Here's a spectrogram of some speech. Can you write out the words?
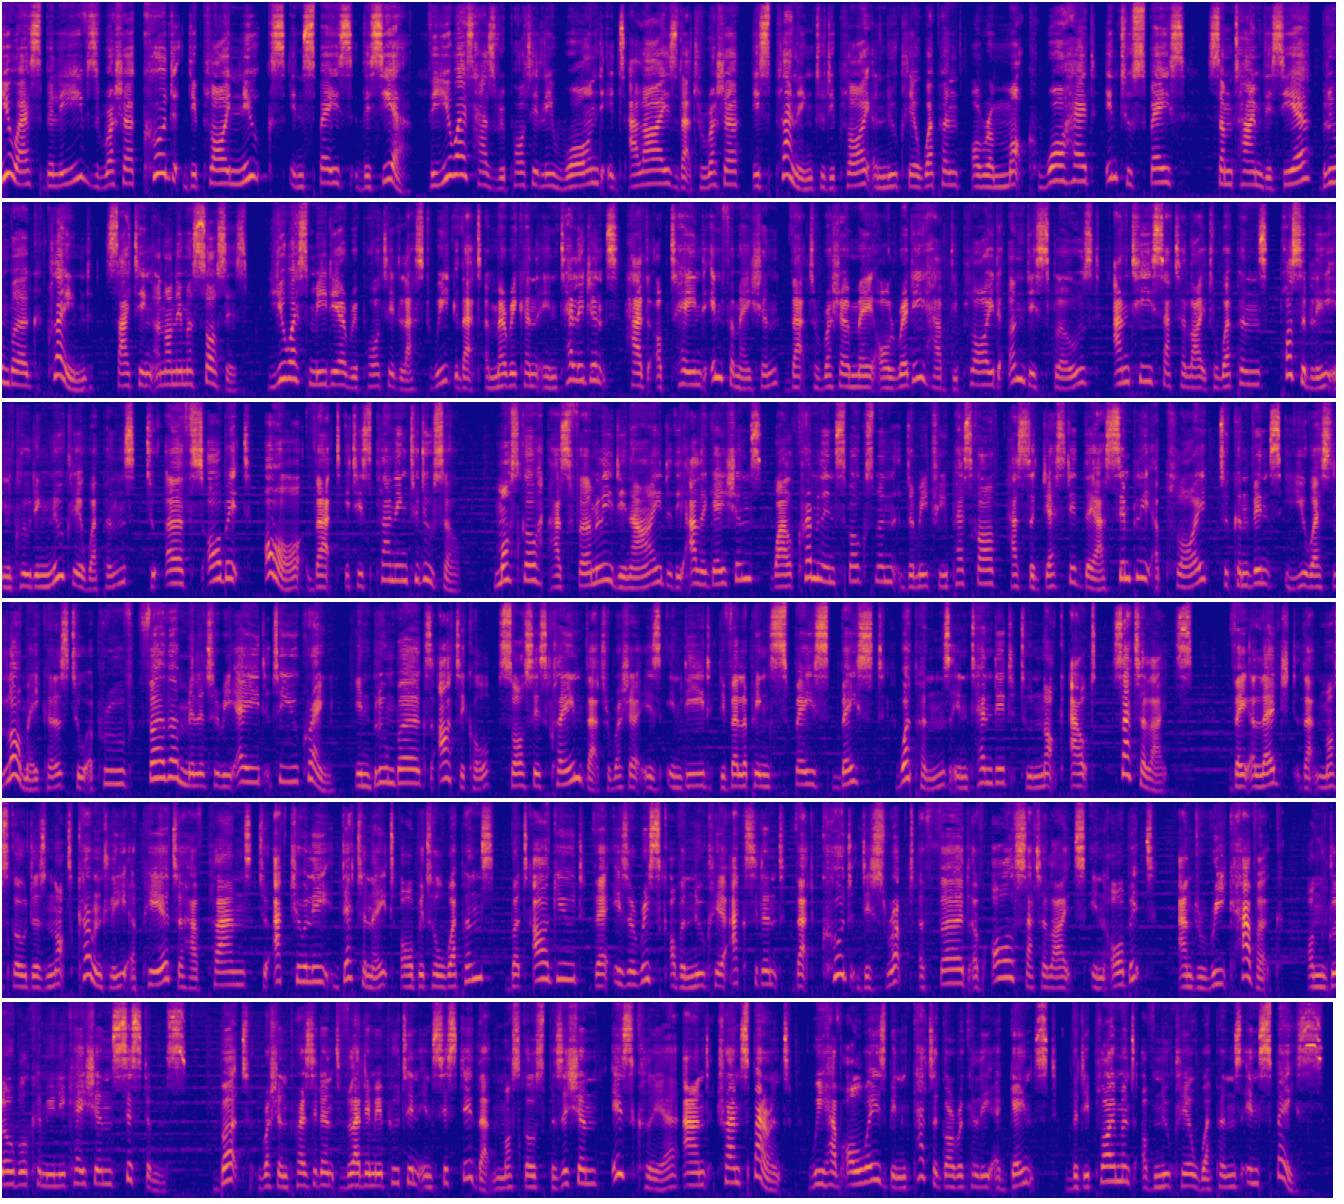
US believes Russia could deploy nukes in space this year. The US has reportedly warned its allies that Russia is planning to deploy a nuclear weapon or a mock warhead into space sometime this year, Bloomberg claimed, citing anonymous sources. US media reported last week that American intelligence had obtained information that Russia may already have deployed undisclosed anti satellite weapons, possibly including nuclear weapons, to Earth's orbit, or that it is planning to do so. Moscow has firmly denied the allegations, while Kremlin spokesman Dmitry Peskov has suggested they are simply a ploy to convince US lawmakers to approve further military aid to Ukraine. In Bloomberg's article, sources claim that Russia is indeed developing space based weapons intended to knock out satellites. They alleged that Moscow does not currently appear to have plans to actually detonate orbital weapons, but argued there is a risk of a nuclear accident that could disrupt a third of all satellites in orbit and wreak havoc on global communications systems. But Russian President Vladimir Putin insisted that Moscow's position is clear and transparent. We have always been categorically against the deployment of nuclear weapons in space.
